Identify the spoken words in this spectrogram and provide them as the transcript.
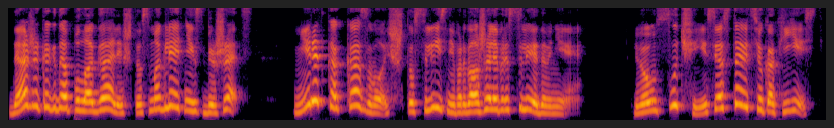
Даже когда полагали, что смогли от них сбежать, нередко оказывалось, что слизни продолжали преследование. В любом случае, если оставить все как есть,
